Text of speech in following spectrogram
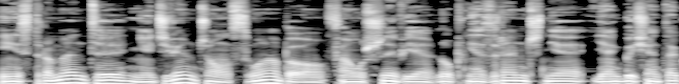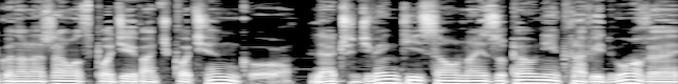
Instrumenty nie dźwięczą słabo, fałszywie lub niezręcznie, jakby się tego należało spodziewać po ciemku, lecz dźwięki są najzupełniej prawidłowe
